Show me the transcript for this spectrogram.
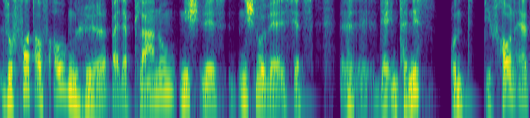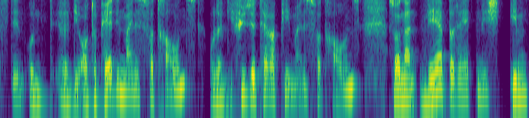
sofort auf Augenhöhe bei der Planung. Nicht, ist, nicht nur, wer ist jetzt äh, der Internist und die Frauenärztin und äh, die Orthopädin meines Vertrauens oder die Physiotherapie meines Vertrauens, sondern wer berät mich im,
